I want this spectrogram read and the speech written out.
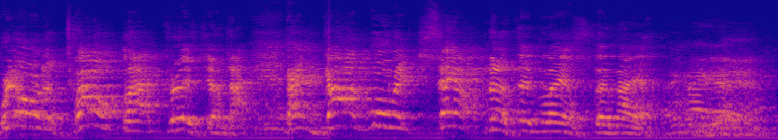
We ought to talk like Christians. Christians. And God won't accept nothing less than that. Amen.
